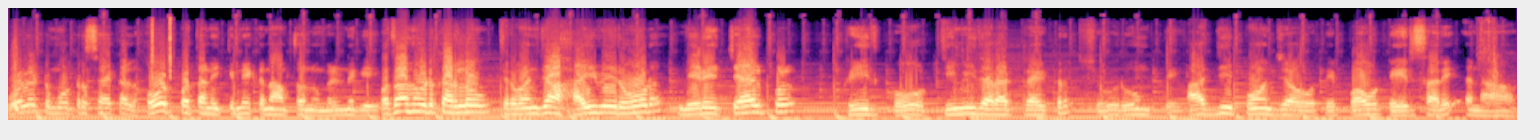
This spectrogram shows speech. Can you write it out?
ਬੁਲਟ ਮੋਟਰਸਾਈਕਲ ਹੋਰ ਪਤਾ ਨਹੀਂ ਕਿੰਨੇ ਕੁ ਇਨਾਮ ਤੁਹਾਨੂੰ ਮਿਲਣਗੇ। ਪਤਾ ਨੋਟ ਕਰ ਲਓ 53 ਹਾਈਵੇ ਰੋਡ ਨੇੜੇ ਚਹਿਲਪੁਰ ਫਰੀਦਕੋਟ, ਜ਼ਿਮੀਦਾਰਾ ਟਰੈਕਟਰ ਸ਼ੋਰੂਮ ਤੇ। ਅੱਜ ਹੀ ਪਹੁੰਚ ਜਾਓ ਤੇ ਪਾਓ ਢੇਰ ਸਾਰੇ ਇਨਾਮ।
